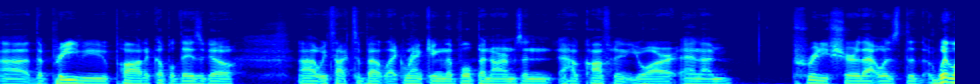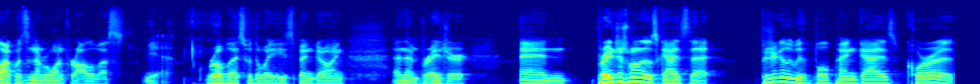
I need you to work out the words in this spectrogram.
uh, the preview pod a couple days ago, Uh, we talked about like ranking the bullpen arms and how confident you are, and I'm pretty sure that was the Whitlock was the number one for all of us. Yeah, Robles with the way he's been going, and then Brasier, and Brasier's one of those guys that, particularly with bullpen guys, Cora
